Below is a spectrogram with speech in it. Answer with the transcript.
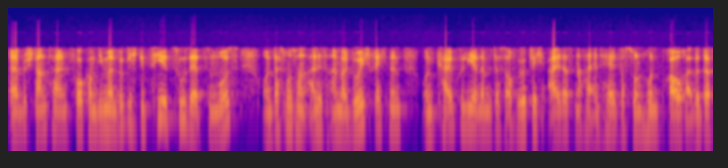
äh, Bestandteilen vorkommen, die man wirklich gezielt zusetzen muss. Und das muss man alles einmal durchrechnen und kalkulieren, damit das auch wirklich all das nachher enthält, was so ein Hund braucht. Also das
